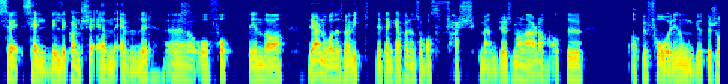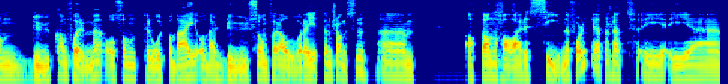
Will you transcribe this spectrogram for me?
selvbilde kanskje enn evner. Eh, og fått inn da Det er noe av det som er viktig tenker jeg, for en såpass fersk manager som han er. da, At du, at du får inn unggutter som du kan forme, og som tror på deg, og det er du som for alvor har gitt dem sjansen. At han har sine folk, rett og slett, i, i, eh,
